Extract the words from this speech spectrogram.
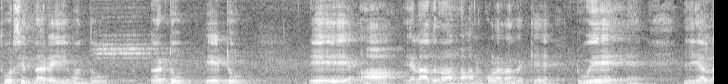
ತೋರಿಸಿದ್ದಾರೆ ಈ ಒಂದು two, A two, A A, ಆ, ಏನಾದರೂ ನಾವು ಅಂದ್ಕೊಳ್ಳೋಣ ಅದಕ್ಕೆ. ಟು, ಎ, ಈಗೆಲ್ಲ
